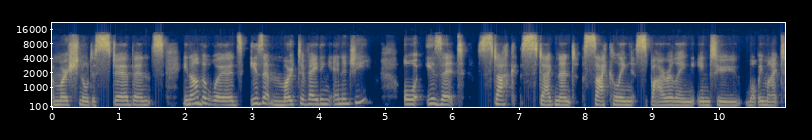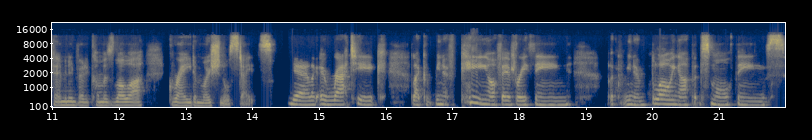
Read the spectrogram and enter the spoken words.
emotional disturbance? In mm. other words, is it motivating energy or is it stuck, stagnant, cycling, spiraling into what we might term in inverted commas lower grade emotional states. Yeah, like erratic, like, you know, pinging off everything, you know, blowing up at small things,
